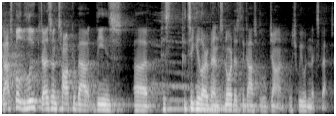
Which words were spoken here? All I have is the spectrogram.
Gospel of Luke doesn't talk about these uh, particular events, nor does the Gospel of John, which we wouldn't expect.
